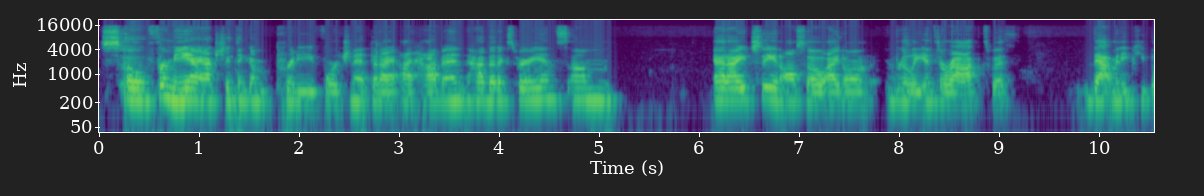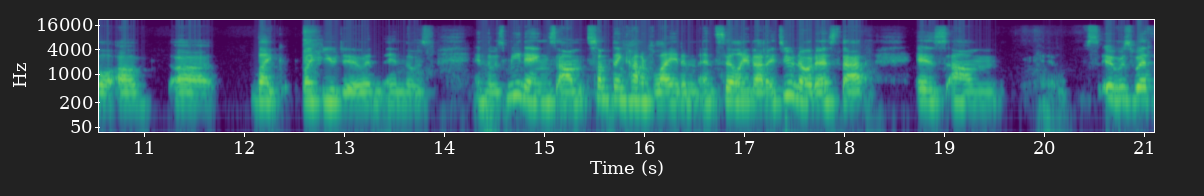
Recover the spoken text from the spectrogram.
So for me, I actually think I'm pretty fortunate that I, I haven't had that experience um, at IHC, and also I don't really interact with that many people of uh, like like you do in, in those in those meetings. Um, something kind of light and, and silly that I do notice that is um, it was with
